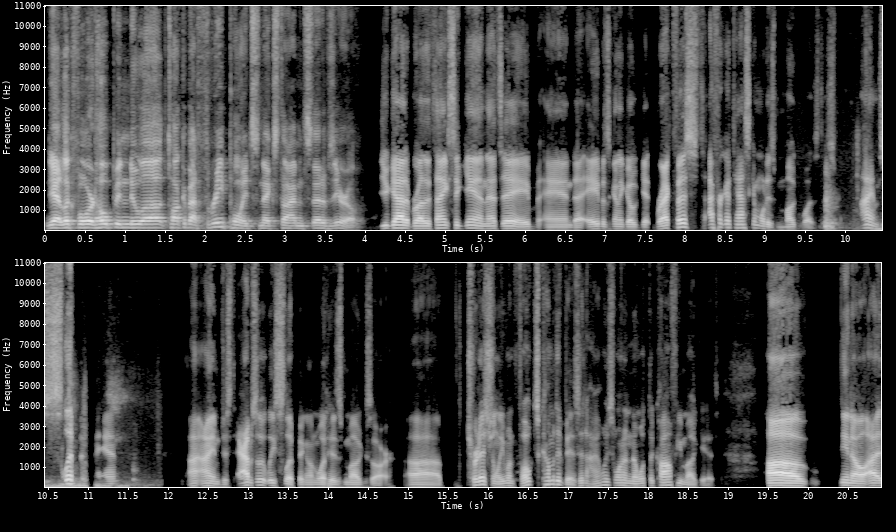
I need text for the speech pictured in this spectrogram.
Yeah, look forward. Hoping to uh, talk about three points next time instead of zero. You got it, brother. Thanks again. That's Abe, and uh, Abe is going to go get breakfast. I forgot to ask him what his mug was this. Morning. I am slipping, man. I, I am just absolutely slipping on what his mugs are. Uh, traditionally, when folks come to visit, I always want to know what the coffee mug is. Uh, you know, I,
